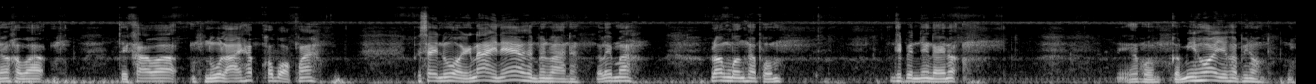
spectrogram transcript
เนาะครับว่า แต่ข่าวว่าหนูหลายครับ เขาบอกมาไปใส่หนูออกจากหน้าให้แน่เพิ่นเพิ่นวาน่ะก็เลยมาล่องเบิ่งครับ ผม ที่เป็นยังไงเนาะนี่ครับผมก็มีห้อยอยู่ครับพี่น้องนี่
